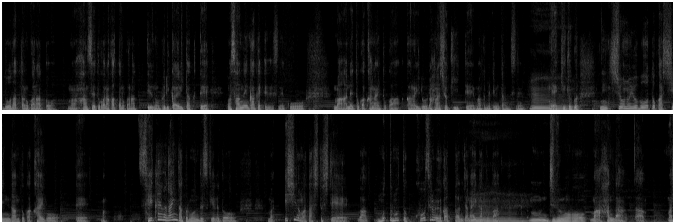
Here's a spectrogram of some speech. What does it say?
どうだったのかなと、まあ、反省とかなかったのかなっていうのを振り返りたくて、まあ、3年かけてですねこうまあ、姉とか家内とかからいろいろ話を聞いてまとめてみたんですね。で結局認知症の予防とか診断とか介護って、まあ、正解はないんだと思うんですけれど、まあ、医師の私としてはもっともっとこうすればよかったんじゃないかとか、うん、自分をまあ判断が間違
